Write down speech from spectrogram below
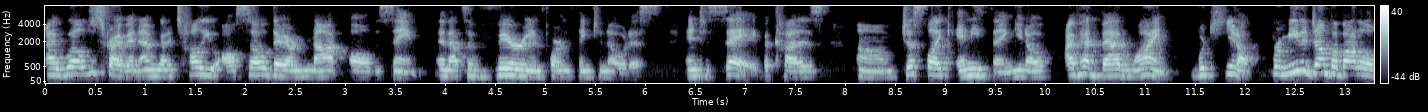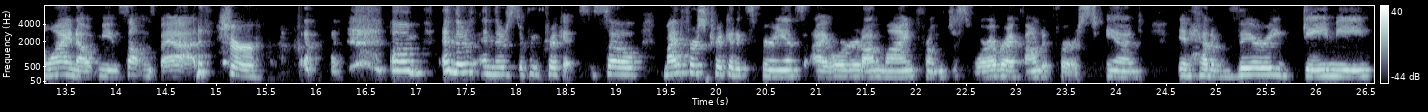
I will describe it. And I'm going to tell you also, they are not all the same. And that's a very important thing to notice and to say because um, just like anything, you know, I've had bad wine, which, you know, for me to dump a bottle of wine out means something's bad. Sure. um, and there's and there's different crickets. So my first cricket experience, I ordered online from just wherever I found it first, and it had a very gamey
